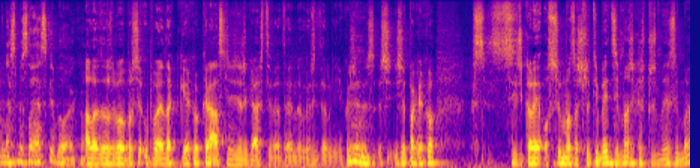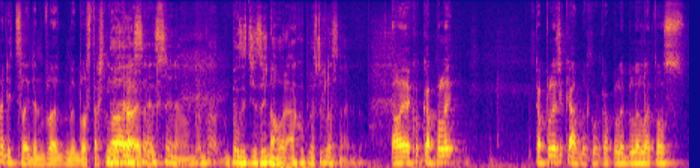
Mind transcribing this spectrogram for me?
nesmysl hezky bylo. Jako. Ale to bylo prostě úplně tak jako krásně, že říkáš, ty to je neuvěřitelný. Jako, hmm. že, že, pak jako si říkali 8 a začali ti být zima, říkáš, proč mi je zima, teď celý den vle, mi bylo strašný no, vedro. Jasně, jako, jasně, no. Bez jsi na horách uprostřed lesa. Jako. Ale jako kapely, kapely říkám, jako kapely byly letos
